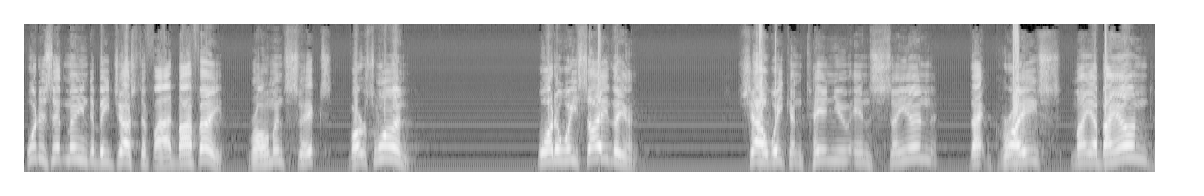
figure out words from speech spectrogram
What does it mean to be justified by faith? Romans 6, verse 1. What do we say then? Shall we continue in sin that grace may abound?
